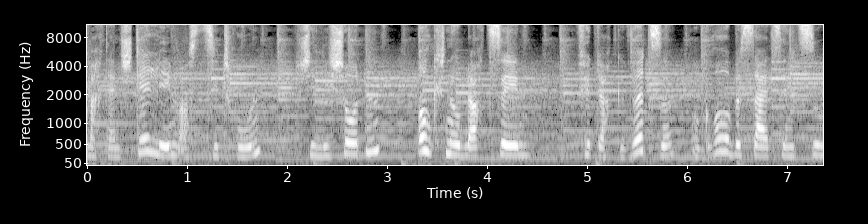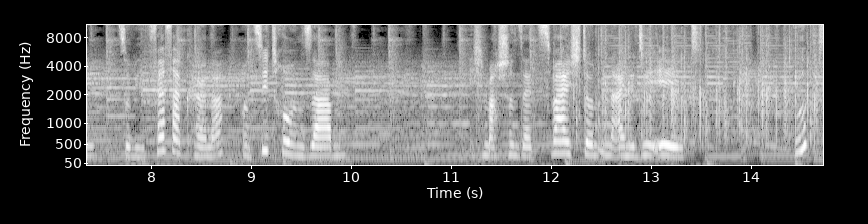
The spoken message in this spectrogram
Macht ein Stillleben aus Zitronen, Chilischoten und Knoblauchzehen. Fügt auch Gewürze und grobes Salz hinzu, sowie Pfefferkörner und Zitronensamen. Ich mache schon seit zwei Stunden eine Diät. Ups,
